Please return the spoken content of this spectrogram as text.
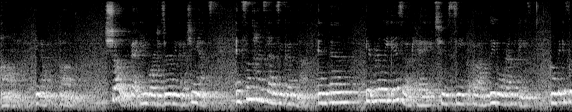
um, you know, um, show that you are deserving of a chance. And sometimes that isn't good enough. And then it really is okay to seek um, legal remedies um, because the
